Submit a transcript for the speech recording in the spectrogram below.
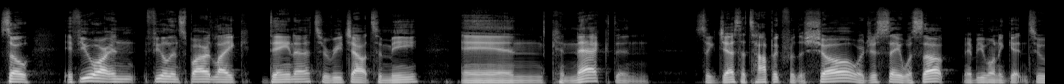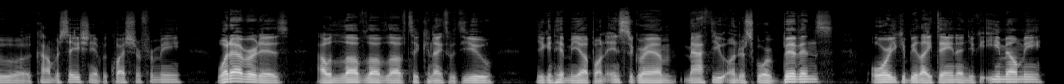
So, if you are in feel inspired like Dana to reach out to me and connect and suggest a topic for the show or just say what's up. Maybe you want to get into a conversation, you have a question for me, whatever it is, I would love, love, love to connect with you. You can hit me up on Instagram, Matthew underscore Bivens, or you could be like Dana and you can email me,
